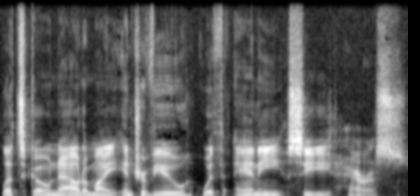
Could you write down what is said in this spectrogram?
Let's go now to my interview with Annie C. Harris.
